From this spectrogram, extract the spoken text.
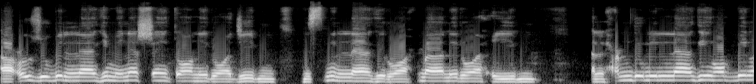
আউযু বিল্লাহি মিনাশ শাইতানির রাজীম। বিসমিল্লাহির রহমানির রহিম। আলহামদুলিল্লাহি রাব্বিল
